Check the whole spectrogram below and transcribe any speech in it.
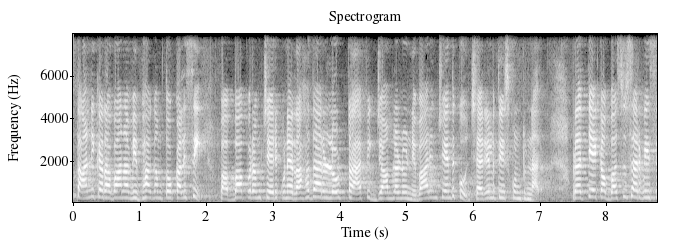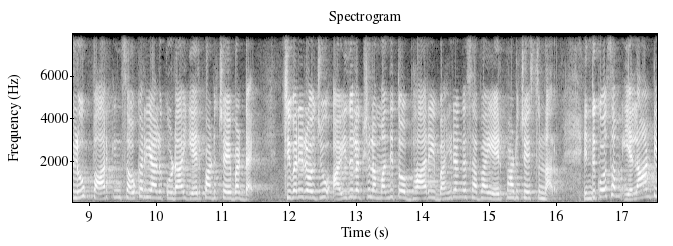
స్థానిక రవాణా విభాగంతో కలిసి పబ్బాపురం చేరుకునే రహదారుల్లో ట్రాఫిక్ జామ్లను నివారించేందుకు చర్యలు తీసుకుంటున్నారు. ప్రత్యేక బస్సు సర్వీసులు పార్కింగ్ సౌకర్యాలు కూడా ఏర్పాటు చేయబడ్డాయి. చివరి రోజు ఐదు లక్షల మందితో భారీ బహిరంగ సభ ఏర్పాటు చేస్తున్నారు. ఇందుకోసం ఎలాంటి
